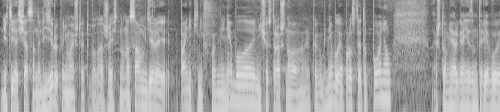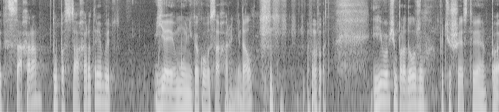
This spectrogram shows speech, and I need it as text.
Это я сейчас анализирую, понимаю, что это была жесть. Но на самом деле паники никакой у меня не было, ничего страшного как бы не было. Я просто это понял, что мне организм требует сахара, тупо сахара требует. Я ему никакого сахара не дал. Вот. И, в общем, продолжил путешествие по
